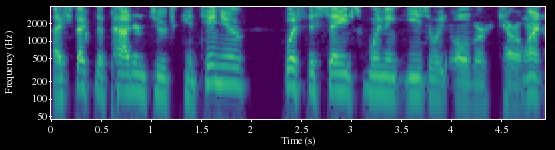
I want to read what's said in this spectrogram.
I expect the pattern to, to continue with the Saints winning easily over Carolina.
